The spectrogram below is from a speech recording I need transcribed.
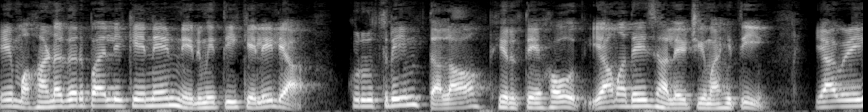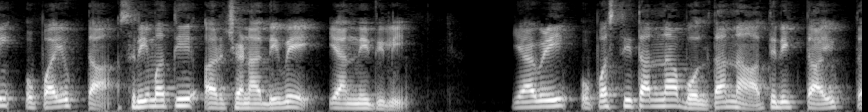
हे महानगरपालिकेने निर्मिती केलेल्या कृत्रिम तलाव फिरते हौद यामध्ये झाल्याची माहिती यावेळी उपायुक्ता श्रीमती अर्चना दिवे यांनी दिली. यावेळी उपस्थितांना बोलताना अतिरिक्त आयुक्त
